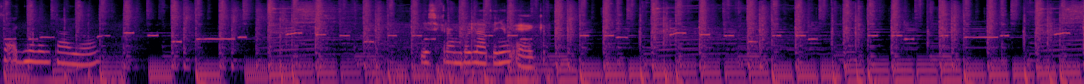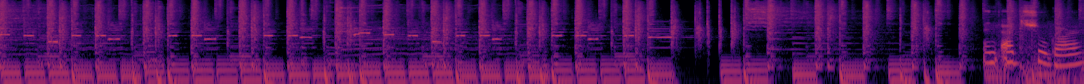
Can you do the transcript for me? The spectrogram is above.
Sa naman tayo. I-scramble natin yung egg. and add sugar.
